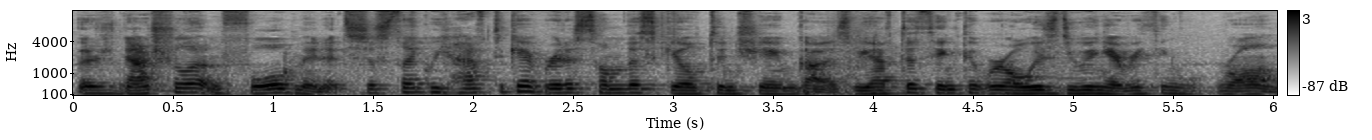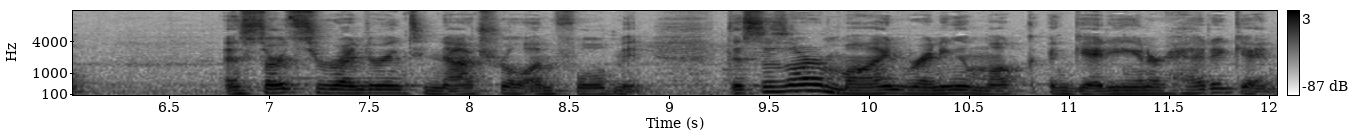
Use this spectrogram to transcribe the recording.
there's natural unfoldment. It's just like we have to get rid of some of this guilt and shame guys. We have to think that we're always doing everything wrong and start surrendering to natural unfoldment. This is our mind running amok and getting in our head again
